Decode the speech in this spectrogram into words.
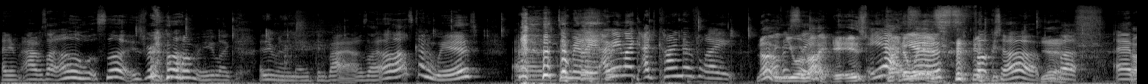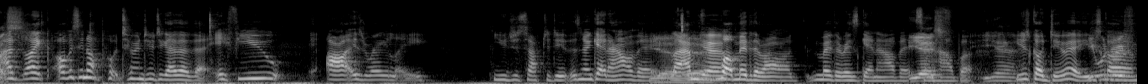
I didn't. I was like, oh, what's that? Israeli army. Like, I didn't really know anything about it. I was like, oh, that's kind of weird. Um, didn't really. I mean, like, I'd kind of like. No, you were right. It is Yeah, kind of yes. weird. fucked up. Yeah. But um, I'd like obviously not put two and two together that if you are Israeli, you just have to do. It. There's no getting out of it. Yeah, like, I'm- yeah. Well, maybe there are. Maybe there is getting out of it Yes, somehow. But yeah. you just got to do it. You, You just got. if-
